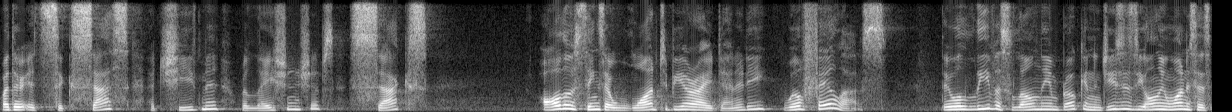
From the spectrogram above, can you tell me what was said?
whether it's success, achievement, relationships, sex, all those things that want to be our identity will fail us. They will leave us lonely and broken. And Jesus is the only one who says,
